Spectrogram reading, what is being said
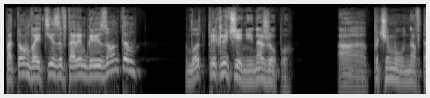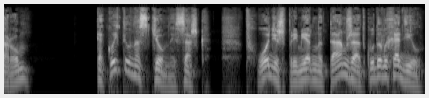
Потом войти за вторым горизонтом? Вот приключений на жопу». «А почему на втором?» Какой ты у нас темный, Сашка. Входишь примерно там же, откуда выходил.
